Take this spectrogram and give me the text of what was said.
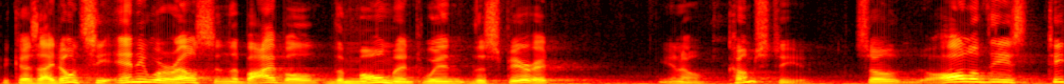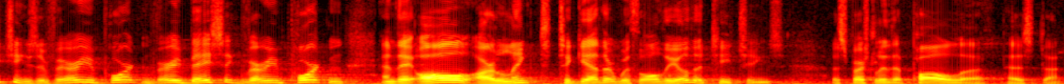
because I don't see anywhere else in the Bible the moment when the Spirit you know, comes to you. So all of these teachings are very important, very basic, very important, and they all are linked together with all the other teachings, especially that Paul uh, has done.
